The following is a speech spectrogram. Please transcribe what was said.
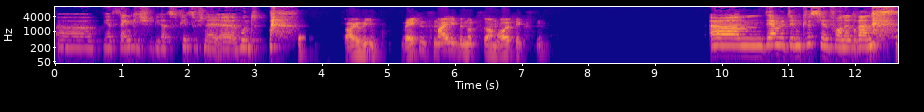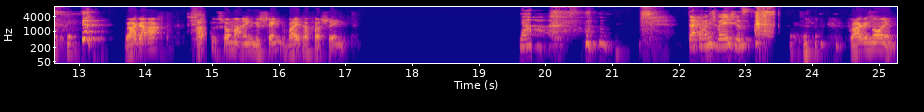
Äh, jetzt denke ich wieder viel zu schnell. Äh, Hund. Frage 7. Welchen Smiley benutzt du am häufigsten? Ähm, der mit dem Küsschen vorne dran. Frage 8. Hast du schon mal ein Geschenk weiter verschenkt? Ja. Sag aber nicht welches. Frage 9.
